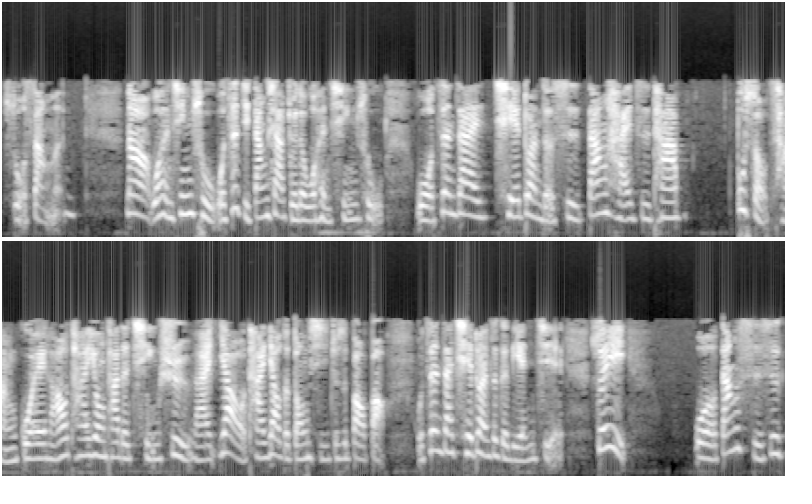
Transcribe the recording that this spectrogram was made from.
锁上门。那我很清楚，我自己当下觉得我很清楚，我正在切断的是当孩子他不守常规，然后他用他的情绪来要他要的东西，就是抱抱。我正在切断这个连接，所以。我当时是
